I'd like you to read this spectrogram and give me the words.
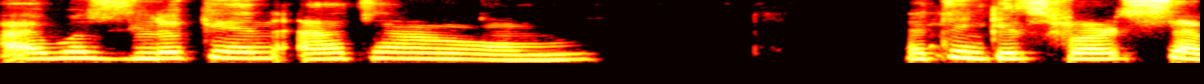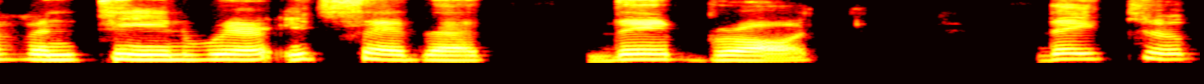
I was looking at um I think it's verse 17 where it said that they brought they took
